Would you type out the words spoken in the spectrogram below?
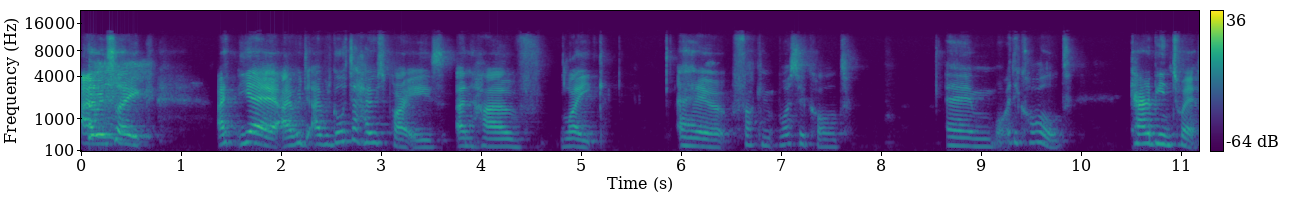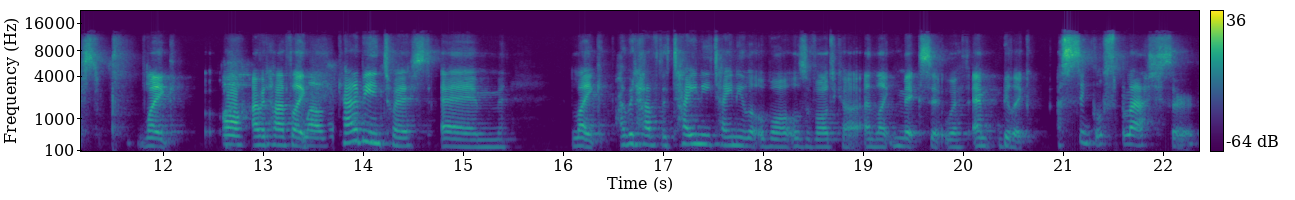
I was like, I yeah, I would I would go to house parties and have like, uh, fucking what's it called? Um, what were they called? Caribbean twist. Like Oh, I would have like love. Caribbean twist. Um, like I would have the tiny, tiny little bottles of vodka and like mix it with and be like a single splash, sir,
